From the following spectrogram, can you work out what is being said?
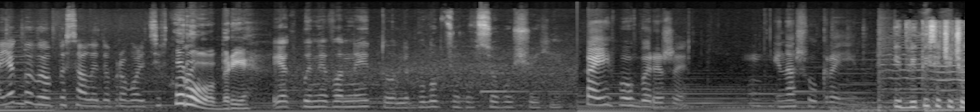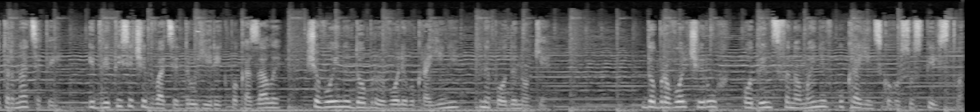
А як би ви описали добровольців? Хоробрі. Якби не вони, то не було б цього всього, що є. Хай їх Бог береже і нашу Україну. І 2014, і 2022 рік показали, що воїни доброї волі в Україні не поодинокі. Добровольчий рух один з феноменів українського суспільства.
